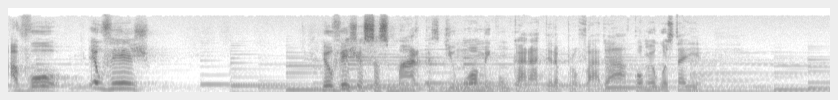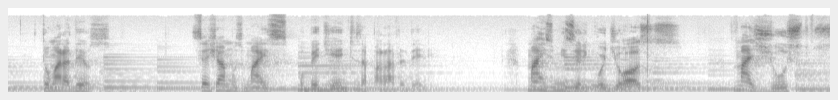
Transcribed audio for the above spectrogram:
avô. Eu vejo. Eu vejo essas marcas de um homem com caráter aprovado. Ah, como eu gostaria. Tomara Deus, sejamos mais obedientes à palavra dEle, mais misericordiosos, mais justos,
